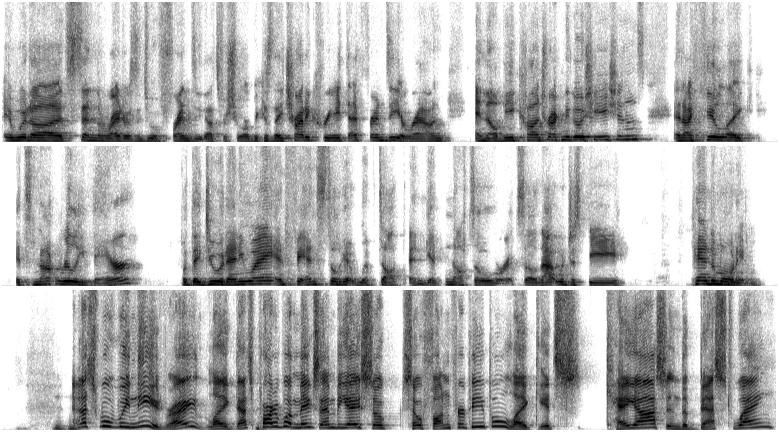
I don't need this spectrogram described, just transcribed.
it would uh, send the writers into a frenzy, that's for sure, because they try to create that frenzy around MLB contract negotiations. And I feel like it's not really there, but they do it anyway, and fans still get whipped up and get nuts over it. So that would just be pandemonium. Mhm. And that's what we need, right? Like that's part of what makes NBA so so fun for people. Like it's chaos in the best way.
